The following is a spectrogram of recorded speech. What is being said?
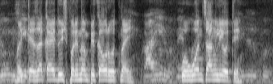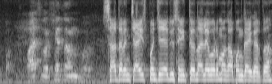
दोन मग त्याचा काही दुष्परिणाम पिकावर होत नाही. काही होत नाही. उगवण चांगली होते. बिलकुल पाच वर्षाचा अनुभव आहे. साधारण चाळीस पंचेचाळीस दिवसांनी तण आल्यावर मग आपण काय करता?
